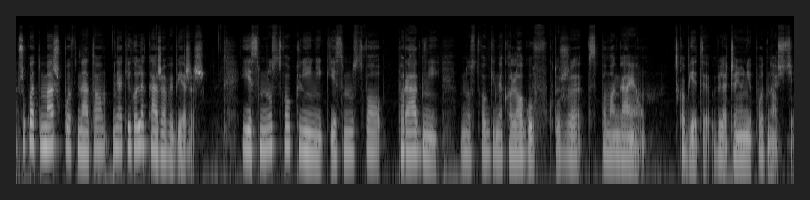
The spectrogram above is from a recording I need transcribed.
przykład masz wpływ na to, jakiego lekarza wybierzesz. Jest mnóstwo klinik, jest mnóstwo poradni, mnóstwo ginekologów, którzy wspomagają kobiety w leczeniu niepłodności.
